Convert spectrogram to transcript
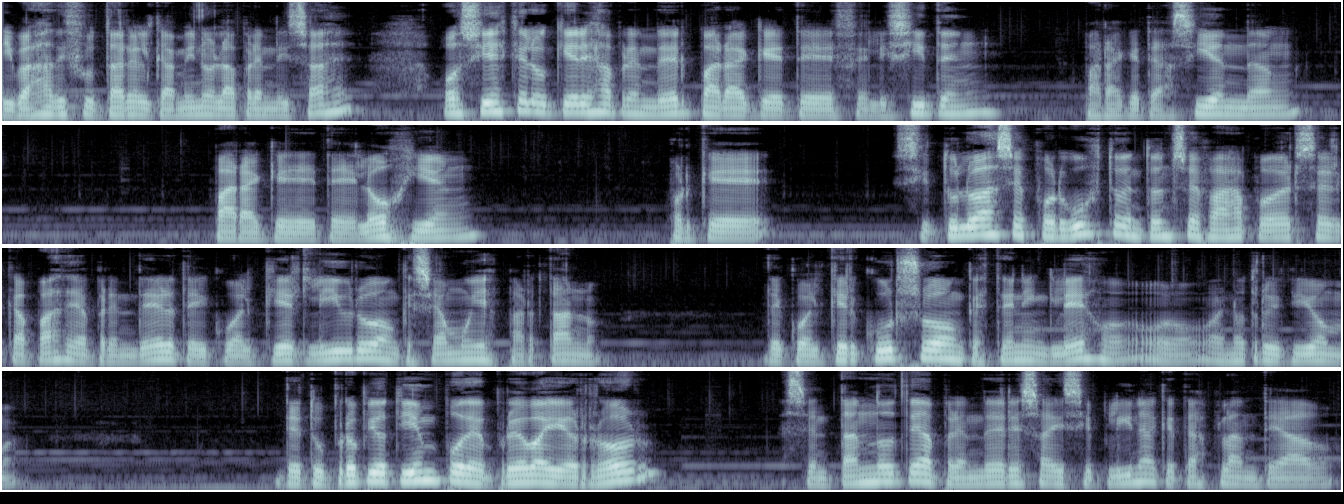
y vas a disfrutar el camino del aprendizaje, o si es que lo quieres aprender para que te feliciten, para que te asciendan, para que te elogien, porque si tú lo haces por gusto, entonces vas a poder ser capaz de aprender de cualquier libro, aunque sea muy espartano, de cualquier curso, aunque esté en inglés o en otro idioma, de tu propio tiempo de prueba y error, sentándote a aprender esa disciplina que te has planteado.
